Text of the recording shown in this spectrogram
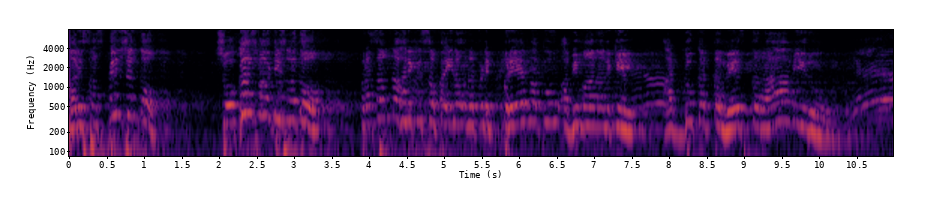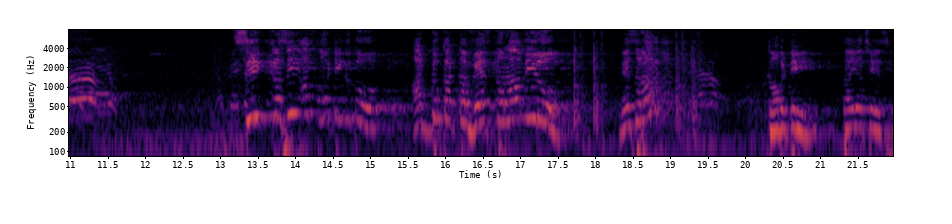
మరి సస్పెన్షన్తో షోకాస్ నోటీసులతో ప్రసన్న హరికృష్ణ పైన ఉన్నటువంటి ప్రేమకు అభిమానానికి అడ్డుకట్ట వేస్తారా మీరు? సీక్రసీ ఆఫ్ ఓటింగ్కు అడ్డుకట్ట వేస్తారా మీరు? వేస్తారా? కాబట్టి దయచేసి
